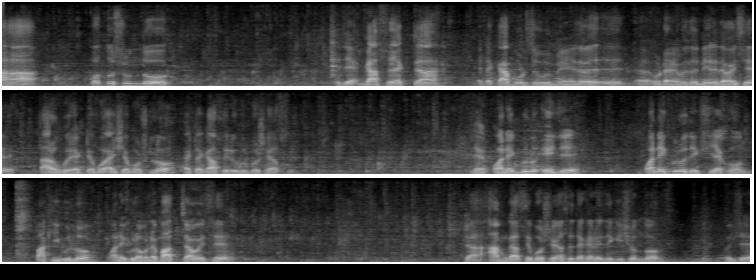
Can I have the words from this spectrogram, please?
আহা, কত সুন্দর। এই যে গাছে একটা একটা কাপড় চুপড় মেরে দেওয়া উঠানের ভিতরে নেড়ে দেওয়া হয়েছে। তার উপরে একটা আইসা বসল, একটা গাছের উপর বসে আছে। দেখেন, অনেকগুলো, এই যে, অনেকগুলো দেখছি এখন, পাখিগুলো, অনেকগুলো মানে বাচ্চা হয়েছে। একটা আম গাছে বসে আছে, দেখেন এই যে কি সুন্দর। ওই যে।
